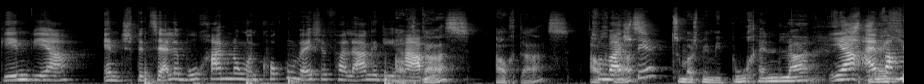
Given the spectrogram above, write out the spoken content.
gehen wir in spezielle Buchhandlungen und gucken, welche Verlage die auch haben. das, auch das. Auch Zum das, Beispiel? Zum Beispiel mit Buchhändler. Ja, einfach sprechen,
